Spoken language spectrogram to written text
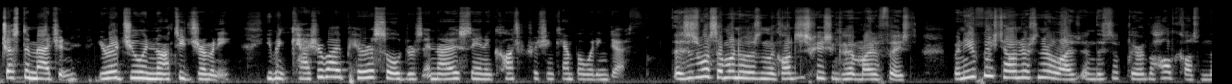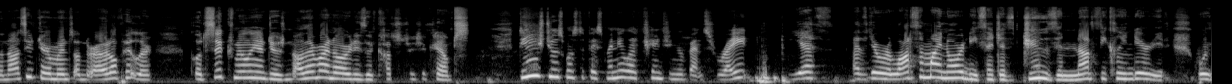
Just imagine, you're a Jew in Nazi Germany. You've been captured by a pair of soldiers and now you stay in a concentration camp awaiting death. This is what someone who was in the concentration camp might have faced. Many have faced challenges in their lives, and this is clear in the Holocaust when the Nazi Germans under Adolf Hitler killed six million Jews and other minorities in concentration camps. These Jews must have faced many life changing events, right? Yes, as there were lots of minorities, such as Jews in Nazi claimed areas, who were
